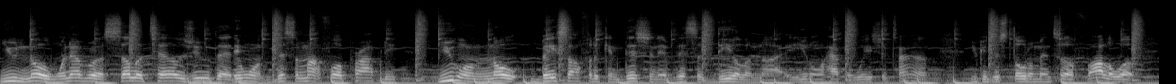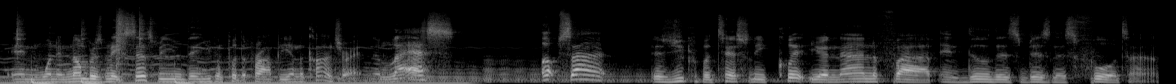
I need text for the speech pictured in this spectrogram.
you know whenever a seller tells you that they want this amount for a property, you gonna know based off of the condition if this a deal or not, and you don't have to waste your time. You can just throw them into a follow-up, and when the numbers make sense for you, then you can put the property under contract. And the last upside is you could potentially quit your nine to five and do this business full time.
